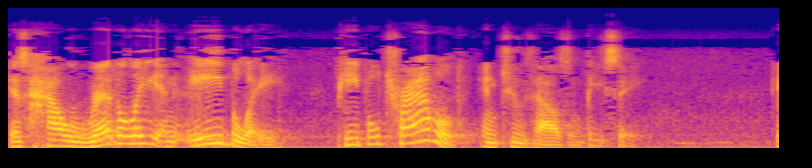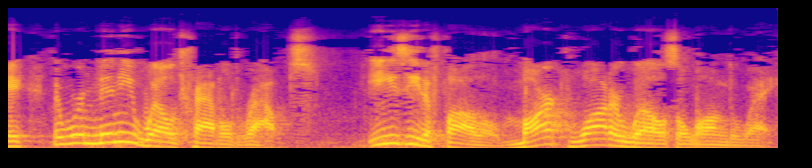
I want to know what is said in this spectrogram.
is how readily and ably people traveled in 2000 BC. Okay, there were many well-traveled routes, easy to follow, marked water wells along the way.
